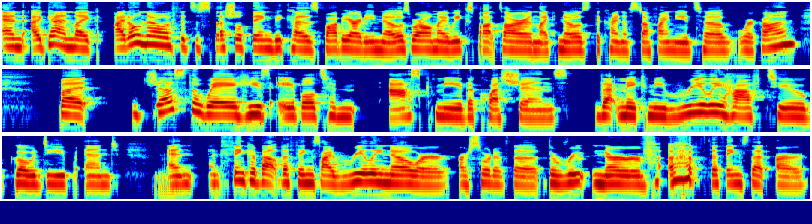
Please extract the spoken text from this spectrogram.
And again, like, I don't know if it's a special thing because Bobby already knows where all my weak spots are and like knows the kind of stuff I need to work on. But just the way he's able to ask me the questions that make me really have to go deep and and and think about the things I really know are are sort of the the root nerve of the things that are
